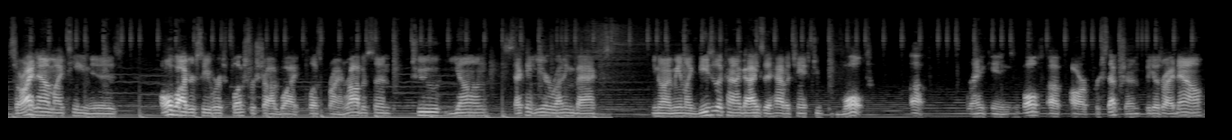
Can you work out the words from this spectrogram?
So right now, my team is all wide receivers plus Rachaad White plus Brian Robinson, two young second year running backs. You know what I mean? Like these are the kind of guys that have a chance to vault up rankings, vault up our perception because right now,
